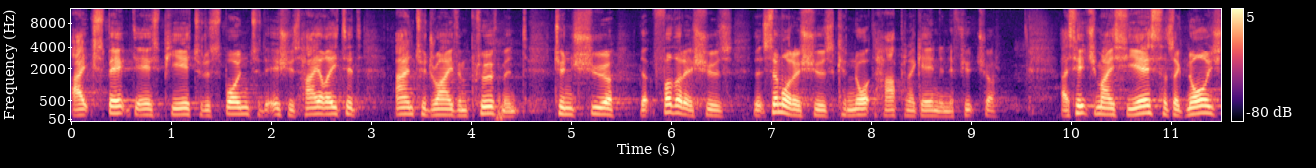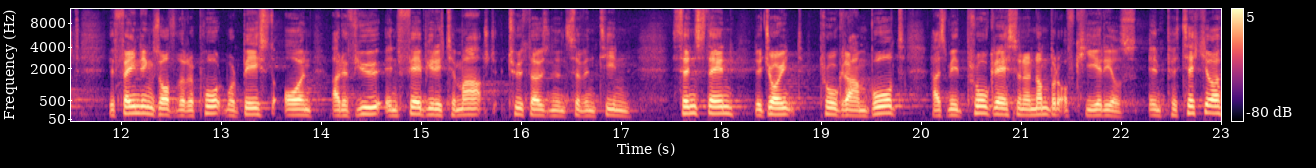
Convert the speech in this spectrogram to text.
I expect the SPA to respond to the issues highlighted and to drive improvement to ensure that further issues, that similar issues cannot happen again in the future. As HMICS has acknowledged, the findings of the report were based on a review in February to March 2017. Since then, the Joint Programme Board has made progress in a number of key areas. In particular,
